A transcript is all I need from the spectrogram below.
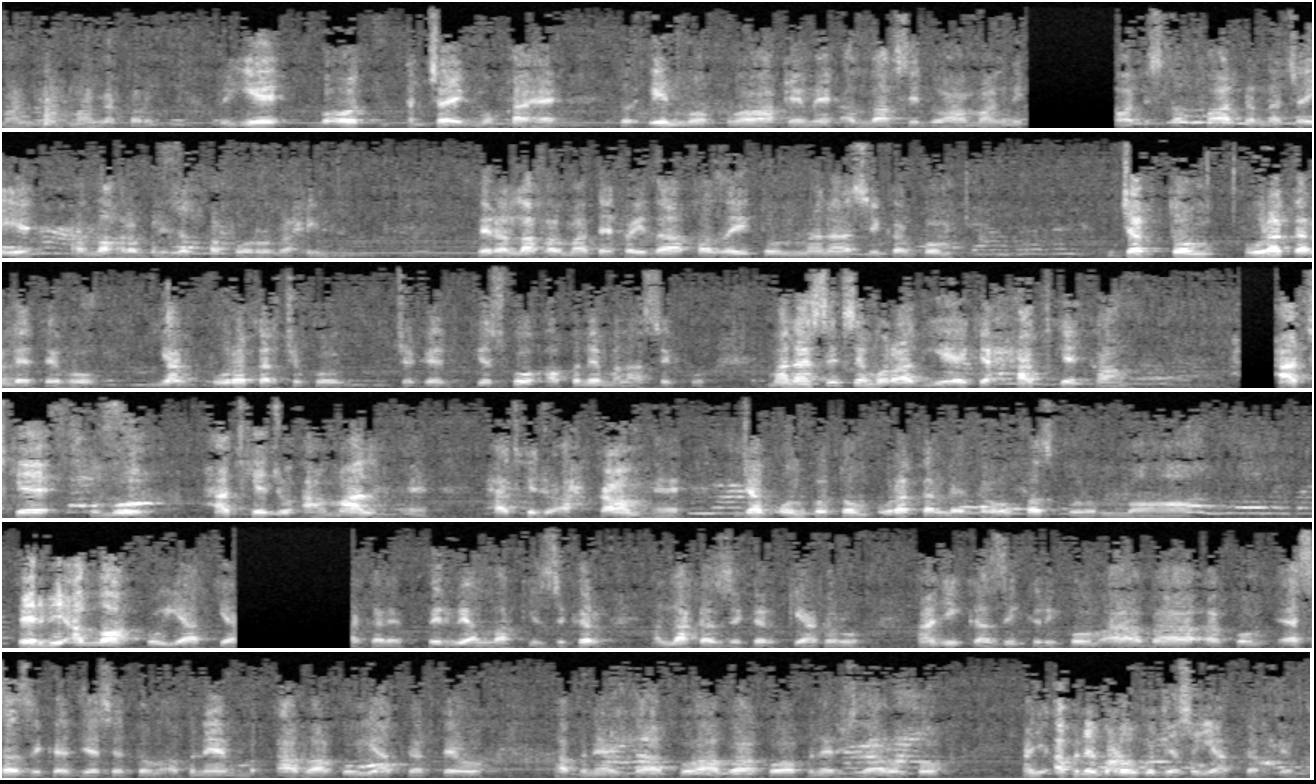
مانگا کرو۔ تو یہ بہت اچھا ایک موقع ہے۔ تو ان مواقع میں اللہ سے دعا مانگنی اور استغفار کرنا چاہیے۔ اللہ رب العزت غفور الرحیم ہے۔ پھر اللہ فرماتے ہیں فیدا فضئی تم منا سکم جب تم پورا کر لیتے ہو یا پورا کر چکو کس کو؟ اپنے مناسب کو۔ مناسب سے مراد یہ ہے کہ حج کے کام، حج کے امور، حج کے جو اعمال ہیں حج کے جو احکام ہیں، جب ان کو تم پورا کر لیتے ہو فض اللہ۔ پھر بھی اللہ کو یاد کیا کرے، پھر بھی اللہ کی ذکر، اللہ کا ذکر کیا کرو۔ ہاں جی کا ذکر کم آبا اکم ایسا ذکر جیسے تم اپنے آبا کو یاد کرتے ہو، اپنے اجداد کو، آبا کو، اپنے رشتے داروں کو ہاں جی اپنے بڑوں کو جیسے یاد کرتے ہو۔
